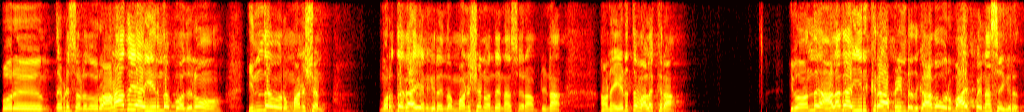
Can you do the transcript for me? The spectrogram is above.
ஒரு எப்படி சொல்கிறது ஒரு அனாதையாக இருந்த போதிலும் இந்த ஒரு மனுஷன் முருத்தகாய் என்கிற இந்த மனுஷன் வந்து என்ன செய்கிறான் அப்படின்னா அவனை எடுத்து வளர்க்குறான். இவன் வந்து அழகாக இருக்கிறா அப்படின்றதுக்காக ஒரு வாய்ப்பு என்ன செய்கிறது?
